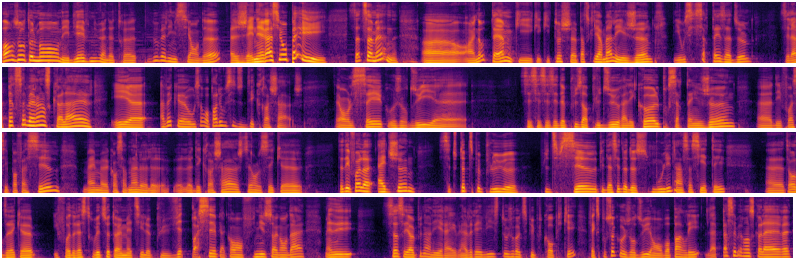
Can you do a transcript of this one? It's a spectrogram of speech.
Bonjour tout le monde et bienvenue à notre nouvelle émission de Génération P. Cette semaine, euh, un autre thème qui, touche particulièrement les jeunes et aussi certains adultes, c'est la persévérance scolaire et euh, avec euh, aussi, on va parler aussi du décrochage. On le sait qu'aujourd'hui, euh, c'est- de plus en plus dur à l'école pour certains jeunes. Des fois, c'est pas facile. Même concernant le, décrochage, on le sait que sais, des fois, être jeune, c'est tout un petit peu plus, euh, difficile, puis d'essayer de, se mouler dans la société. Euh, on dirait que il faudrait se trouver tout de suite un métier le plus vite possible quand on finit le secondaire. Mais ça, c'est un peu dans les rêves. La vraie vie, c'est toujours un petit peu plus compliqué. Fait c'est pour ça qu'aujourd'hui, on va parler de la persévérance scolaire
